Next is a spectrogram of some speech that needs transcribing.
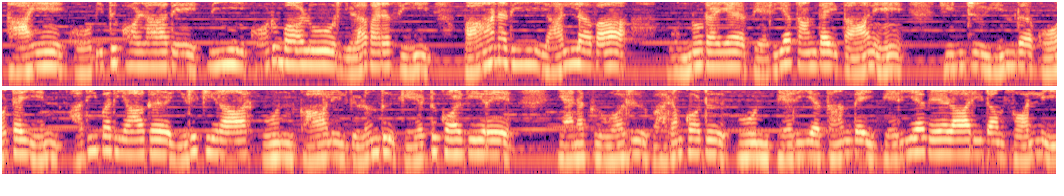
தாயே கோபித்து கொள்ளாதே. நீ கொடும்பாளூர் இளவரசி. வானதி அல்லவா? உன்னுடைய பெரிய தந்தை தானே. இன்று இந்த கோட்டையின் அதிபதியாக இருக்கிறார். உன் காலில் விழுந்து கேட்டுக்கொள்கிறேன் எனக்கு ஒரு வரம் கொடு. உன் பெரிய தந்தை பெரிய வேளாரிடம் சொல்லி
